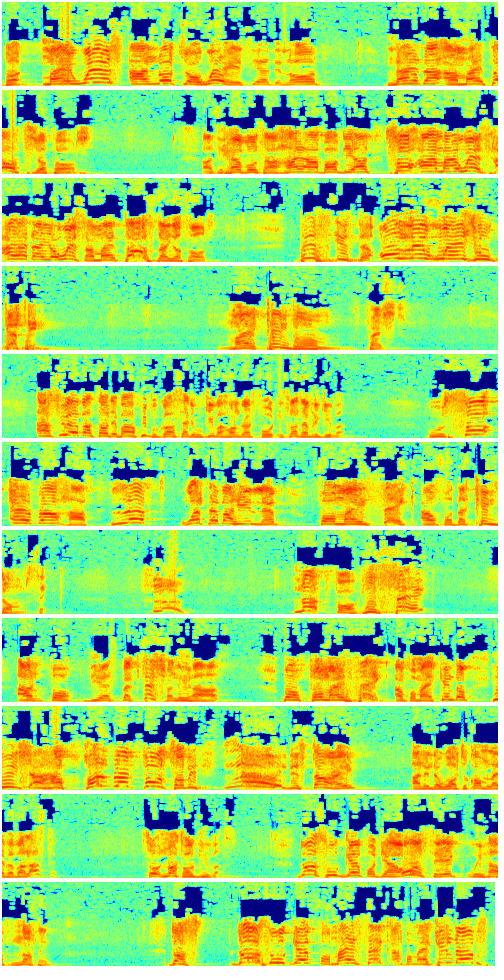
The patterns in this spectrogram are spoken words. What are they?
But my ways are not your ways, here the Lord. Neither are my thoughts your thoughts. As the heavens are higher above the earth, so are my ways higher than your ways, and my thoughts than your thoughts. This is the only way you get it. My kingdom first. Have you ever thought about people God said he will give a hundredfold? It's not every giver. Whosoever has left whatever he left for my sake and for the kingdom's sake. Hmm. Not for his sake and for the expectation he has, but for my sake and for my kingdom, he shall have hundredfolds of it now in this time and in the world to come, life everlasting. So, not all givers. Those who gave for their own sake, we have nothing. Those, those who gave for my sake and for my kingdoms,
